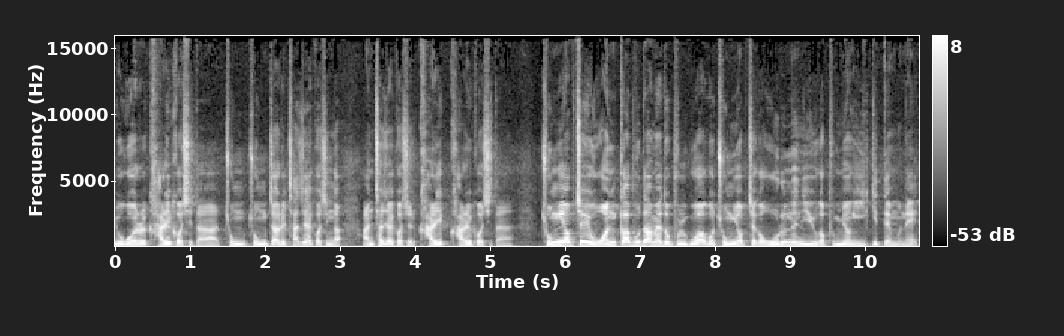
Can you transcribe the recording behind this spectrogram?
요거를 가릴 것이다. 종, 종자를 차지할 것인가 안 차지할 것인가 가릴, 가릴 것이다. 종이업체의 원가 부담에도 불구하고 종이업체가 오르는 이유가 분명히 있기 때문에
